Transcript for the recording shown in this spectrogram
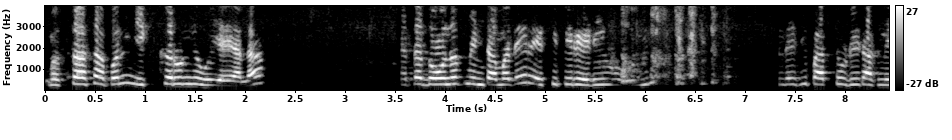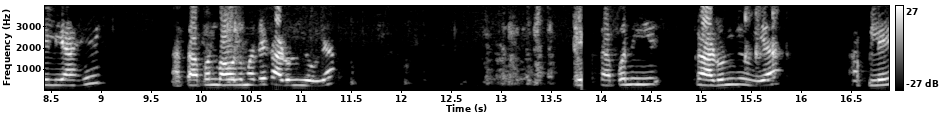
मस्त असं आपण मिक्स करून घेऊया याला. आता दोनच मिनिटामध्ये रेसिपी रेडी होईल. कांद्याची पात थोडी टाकलेली आहे. आता आपण बाउलमध्ये काढून घेऊया. आता आपण ही काढून घेऊया. आपले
